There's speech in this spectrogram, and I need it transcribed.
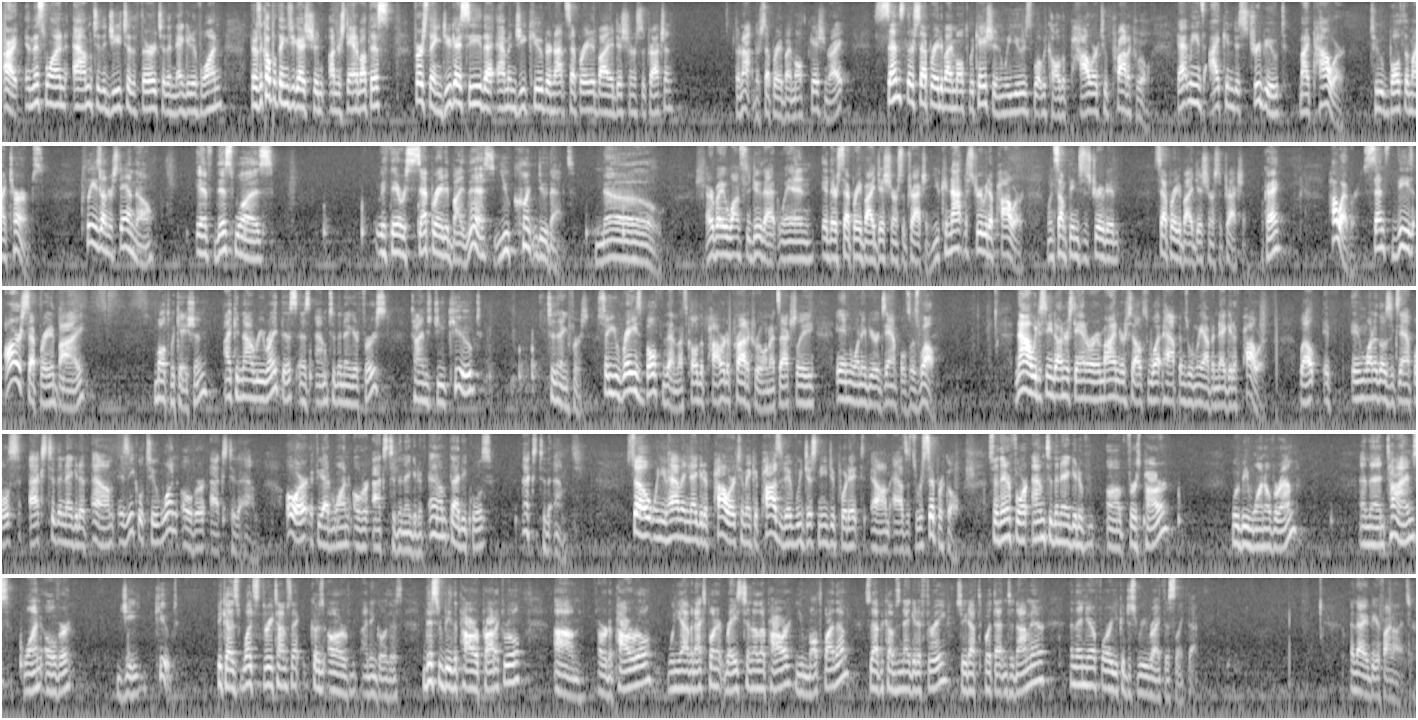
All right, in this one, m to the g to the third to the negative 1, there's a couple things you guys should understand about this. First thing, do you guys see that m and g cubed are not separated by addition or subtraction? They're not. They're separated by multiplication, right? Since they're separated by multiplication, we use what we call the power to product rule. That means I can distribute my power to both of my terms. Please understand, though, if this was, if they were separated by this, you couldn't do that. No. Everybody wants to do that when they're separated by addition or subtraction. You cannot distribute a power when something's distributed separated by addition or subtraction. Okay? However, since these are separated by multiplication, I can now rewrite this as m to the negative first times g cubed to the negative first. So you raise both of them. That's called the power to product rule, and it's actually in one of your examples as well. Now we just need to understand or remind ourselves what happens when we have a negative power. Well, if in one of those examples, x to the negative m is equal to 1 over x to the m. Or if you had 1 over x to the negative m, that equals x to the m. So when you have a negative power, to make it positive, we just need to put it um, as its reciprocal. So therefore, m to the negative uh, first power would be 1 over m. And then times 1 over g cubed. Because what's 3 times, because, or I didn't go with this. This would be the power product rule, um, or the power rule. When you have an exponent raised to another power, you multiply them. So that becomes negative 3. So you'd have to put that into denominator. And then therefore, you could just rewrite this like that. And that would be your final answer.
